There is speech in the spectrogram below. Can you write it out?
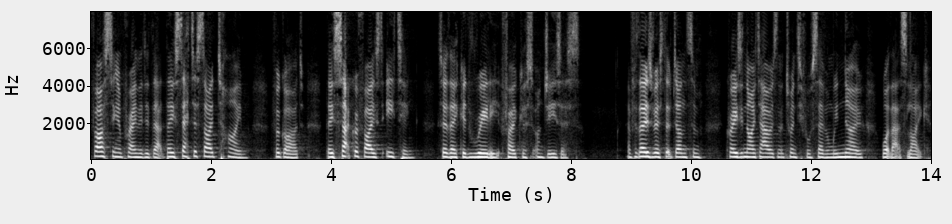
Fasting and praying, they did that. They set aside time for God. They sacrificed eating so they could really focus on Jesus. And for those of us that have done some crazy night hours in the 24 7, we know what that's like.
